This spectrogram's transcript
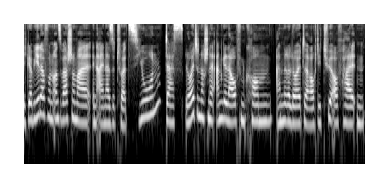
Ich glaube, jeder von uns war schon mal in einer Situation, dass Leute noch schnell angelaufen kommen, andere Leute auch die Tür aufhalten.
